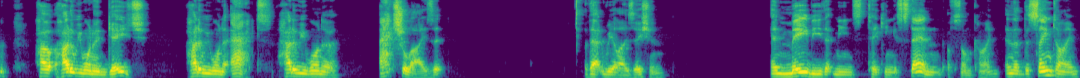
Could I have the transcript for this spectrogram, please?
how how do we want to engage? How do we want to act? How do we want to actualize it? That realization. And maybe that means taking a stand of some kind, and at the same time,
